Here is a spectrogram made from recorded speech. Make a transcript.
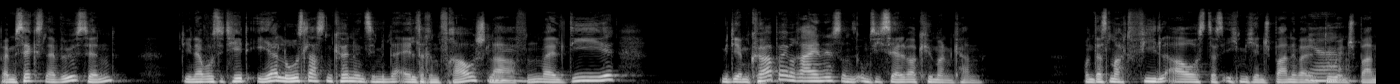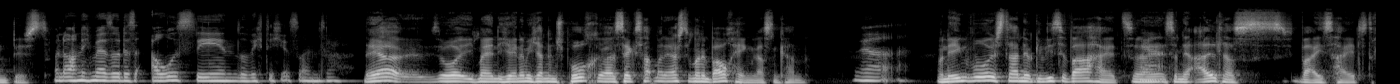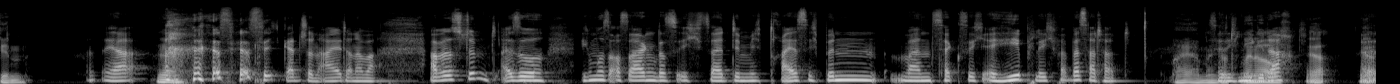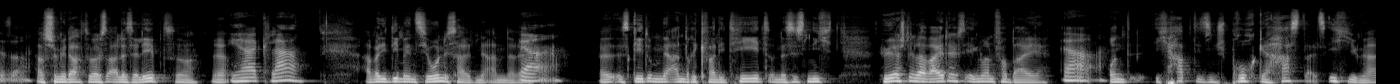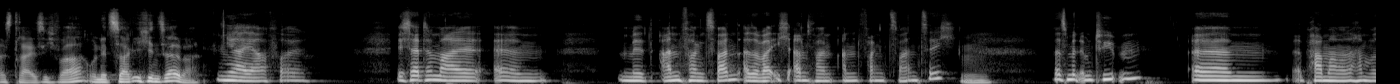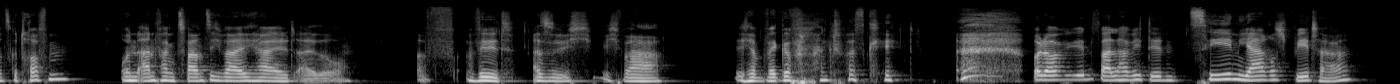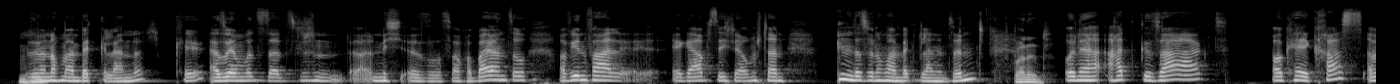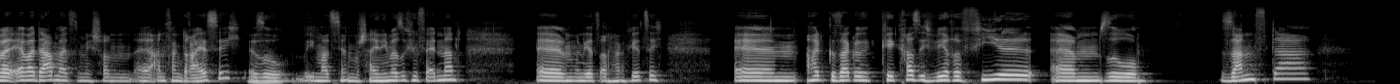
beim Sex nervös sind, die Nervosität eher loslassen können, wenn sie mit einer älteren Frau schlafen, Mhm. weil die mit ihrem Körper im Reinen ist und um sich selber kümmern kann. Und das macht viel aus, dass ich mich entspanne, weil Ja. du entspannt bist. Und auch nicht mehr so das Aussehen so wichtig ist und so. Naja, so, ich meine, ich erinnere mich an den Spruch, äh, Sex hat man erst, wenn man den Bauch hängen lassen kann. Ja. Und irgendwo ist da eine gewisse Wahrheit, so eine, Ja. so eine Altersweisheit drin. Ja. Ja. das hört sich ganz schön alt an, aber, aber das stimmt. Also ich muss auch sagen, dass ich seitdem ich 30 bin, mein Sex sich erheblich verbessert hat. Naja, mein Das Gott, hätte ich nie meiner auch. gedacht. Ja, ja. Also. Hast schon gedacht, du hast alles erlebt. So, ja. Ja, klar. Aber die Dimension ist halt eine andere. Ja. Äh, Es geht um eine andere Qualität und es ist nicht höher, schneller, weiter, ist irgendwann vorbei. Ja. Und ich habe diesen Spruch gehasst, als ich jünger als 30 war. Und jetzt sage ich ihn selber. Ja, ja, voll. Ich hatte mal ähm, mit Anfang 20, also war ich Anfang, Anfang 20, Mhm. was mit einem Typen. Ähm, ein paar Mal haben wir uns getroffen. Und Anfang 20 war ich halt, also wild. Also ich, ich war, ich habe weggeverlangt, was geht. Und auf jeden Fall habe ich den zehn Jahre später, sind wir nochmal im Bett gelandet. Okay. Also wir haben uns dazwischen äh, nicht, also es war vorbei und so. Auf jeden Fall äh, ergab sich der Umstand, dass wir nochmal im Bett gelandet sind. Spannend. Und er hat gesagt, okay, krass, aber er war damals nämlich schon äh, Anfang 30, also bei ihm hat sich dann wahrscheinlich nicht mehr so viel verändert. Ähm, und jetzt Anfang 40. Ähm, hat gesagt, okay, krass, ich wäre viel ähm, so sanfter,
